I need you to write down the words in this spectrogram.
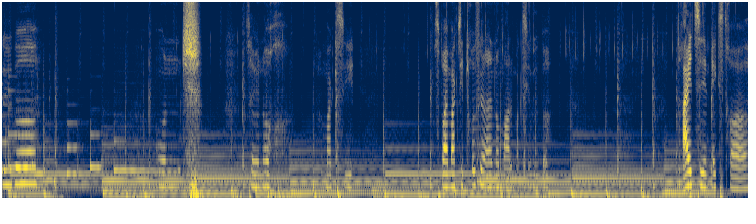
rüber. Und was haben wir noch? Maxi. Zwei Maxi Trüffel und eine normale Maxi rüber. 13 extra.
